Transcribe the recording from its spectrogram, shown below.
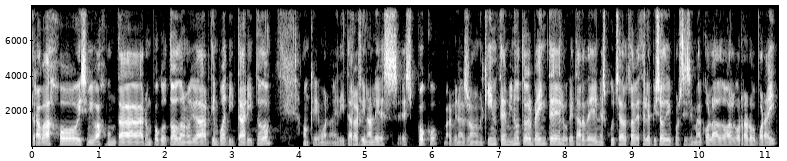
trabajo y se me iba a juntar un poco todo, no me iba a dar tiempo a editar y todo. Aunque bueno, editar al final es, es poco, al final son 15 minutos, 20, lo que tarde en escuchar otra vez el episodio por si se me ha colado algo raro por ahí.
